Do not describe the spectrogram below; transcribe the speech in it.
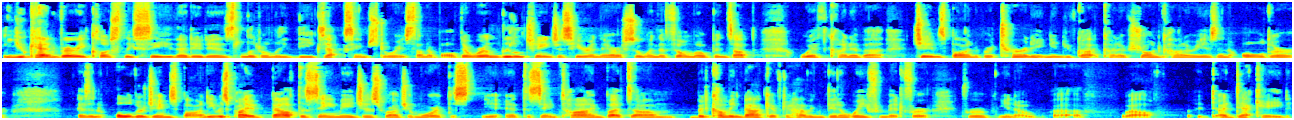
you can very closely see that it is literally the exact same story as Thunderball. There were little changes here and there. So when the film opens up with kind of a James Bond returning, and you've got kind of Sean Connery as an older, as an older James Bond, he was probably about the same age as Roger Moore at this at the same time, but um, but coming back after having been away from it for for you know uh, well a decade.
